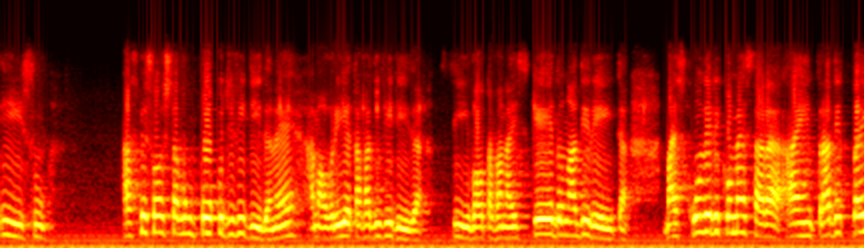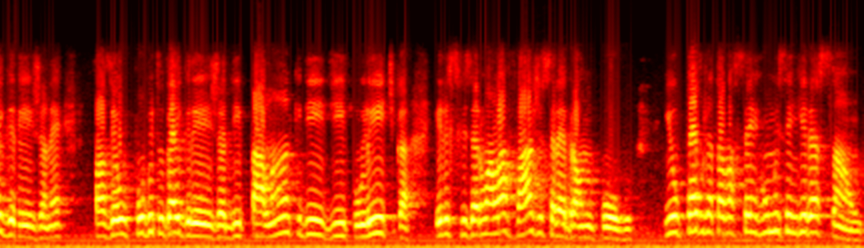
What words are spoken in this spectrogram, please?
Isso. As pessoas estavam um pouco divididas, né? A maioria estava dividida. Se voltava na esquerda ou na direita. Mas quando ele começaram a, a entrar dentro da igreja, né? Fazer o púlpito da igreja de palanque de, de política, eles fizeram uma lavagem cerebral no povo. E o povo já estava sem rumo e sem direção.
